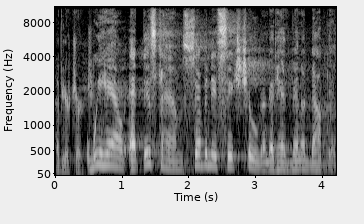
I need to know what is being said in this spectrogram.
of your church. We have at this time 76 children that have been adopted.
